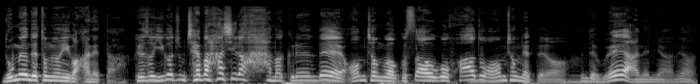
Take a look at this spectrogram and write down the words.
노무현 대통령이 이거 안 했다. 그래서 이거 좀 제발 하시라 막 그랬는데 엄청 갖고 싸우고 화도 엄청 냈대요. 근데 왜 안 했냐 하면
